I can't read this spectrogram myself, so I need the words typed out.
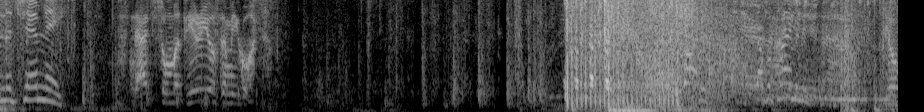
In the chimney. Snatch some materials, amigos. Double timing it. Down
